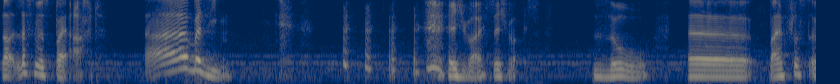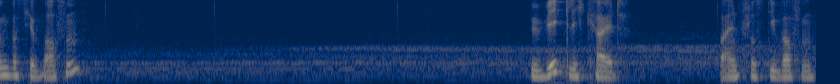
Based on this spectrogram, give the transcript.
Lassen wir es bei acht. Ah, bei sieben. ich weiß, ich weiß. So. Äh, beeinflusst irgendwas hier Waffen? Beweglichkeit beeinflusst die Waffen.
